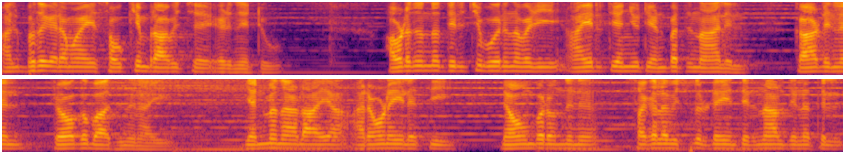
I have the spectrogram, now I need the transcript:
അത്ഭുതകരമായി സൗഖ്യം പ്രാപിച്ച് എഴുന്നേറ്റു. അവിടെ നിന്ന് തിരിച്ചു പോരുന്ന വഴി ആയിരത്തി അഞ്ഞൂറ്റി എൺപത്തിനാലിൽ കാർഡിനൽ രോഗബാധിതനായി. ജന്മനാടായ അരോണയിലെത്തി നവംബർ ഒന്നിന് സകല വിശുദ്ധരുടെയും തിരുനാൾ ദിനത്തിൽ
